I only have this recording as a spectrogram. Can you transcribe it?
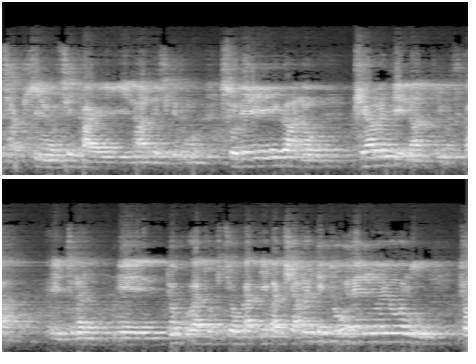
作品の世界なんですけどもそれがあの極めて何て言いますかえつまり、えー、どこが特徴かって言えば極めて当然のように当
